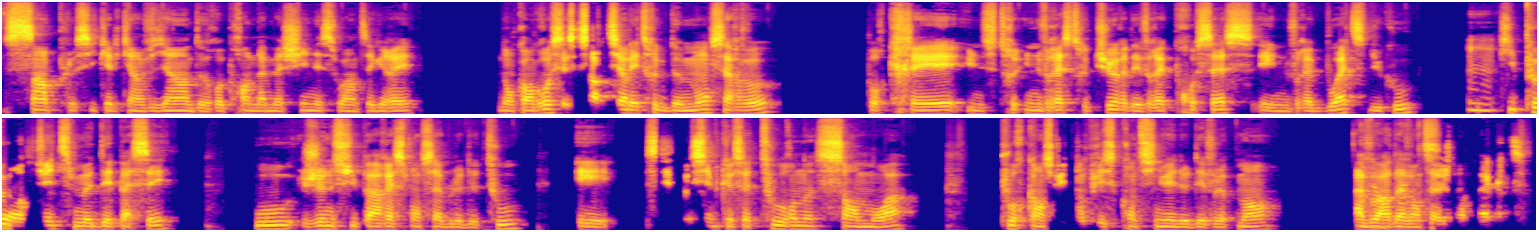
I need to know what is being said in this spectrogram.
simple si quelqu'un vient de reprendre la machine et soit intégré? Donc, en gros, c'est sortir les trucs de mon cerveau pour créer une, une, vraie structure et des vrais process et une vraie boîte, du coup, mmh. qui peut ensuite me dépasser où je ne suis pas responsable de tout et c'est possible que ça tourne sans moi pour qu'ensuite on puisse continuer le développement, avoir davantage d'impact,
